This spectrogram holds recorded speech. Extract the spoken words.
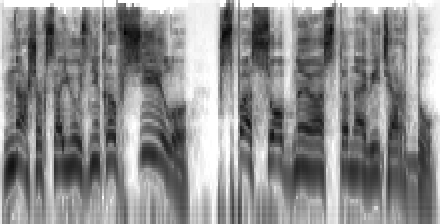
наших союзников, силу, способную остановить Орду.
